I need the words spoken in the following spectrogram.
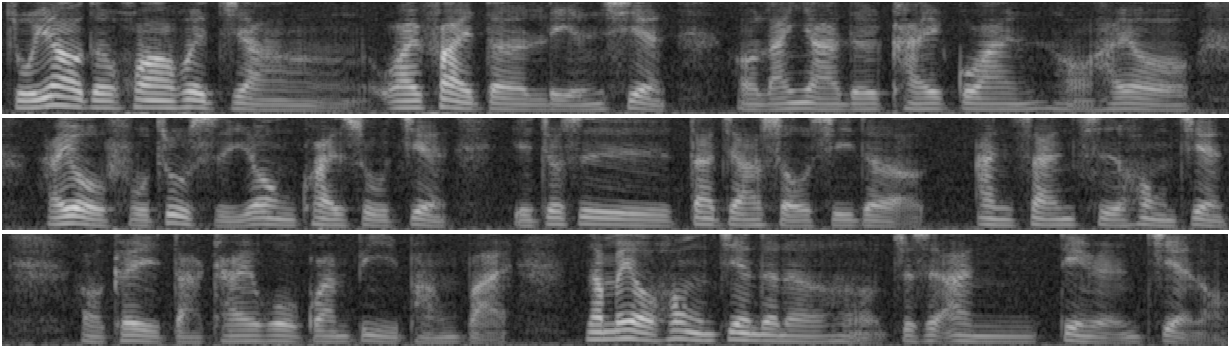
主要的话会讲 WiFi 的连线哦，蓝牙的开关哦，还有还有辅助使用快速键，也就是大家熟悉的按三次 Home 键哦，可以打开或关闭旁白。那没有 Home 键的呢，就是按电源键哦。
